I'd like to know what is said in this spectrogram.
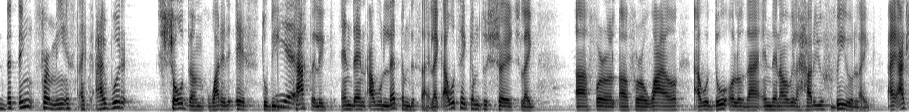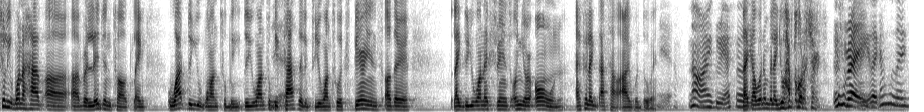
The thing for me is like I would show them what it is to be Yeah. Catholic, and then I would let them decide. Like I would take them to church, like uh, for a- uh, for a while. I would do all of that, and then I would be like, "How do you feel?" Like I actually want to have a, a religion talk. Like, what do you want to be? Do you want to be Yeah. Catholic? Do you want to experience other? Like, do you want to experience on your own? I feel like that's how I would do it. Yeah. No, I agree. I feel Like like, I wouldn't be like, "You have to go to church." right. Like I'm like,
